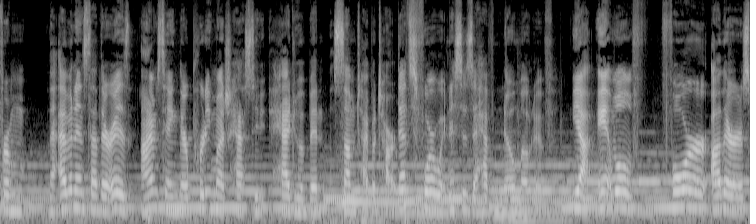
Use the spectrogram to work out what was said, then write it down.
from the evidence that there is, I'm saying there pretty much has to had to have been some type of tarp. That's four witnesses that have no motive. yeah, and well, f- four others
